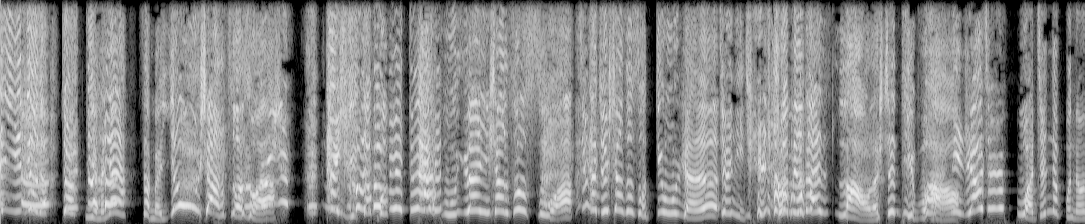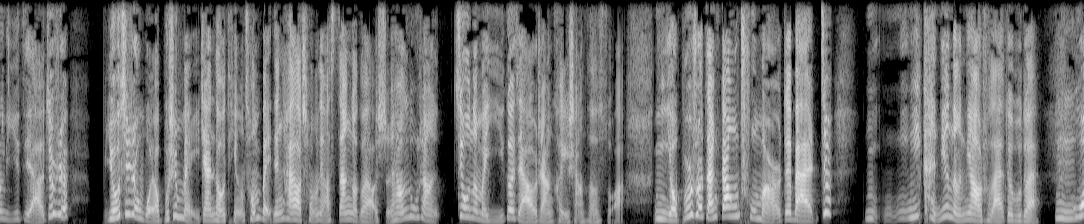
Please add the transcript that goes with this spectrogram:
一定的就是你们尿尿怎么又上厕所呀、他一个不，他不愿意上厕所，他觉得上厕所丢人，就是你知道说明他老了，身体不好。你知道，就是我真的不能理解啊，就是尤其是我又不是每一站都停，从北京开到崇礼要三个多小时，然后路上就那么一个加油站可以上厕所，你又不是说咱刚出门，对吧？就你你你肯定能尿出来，对不对？嗯，我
